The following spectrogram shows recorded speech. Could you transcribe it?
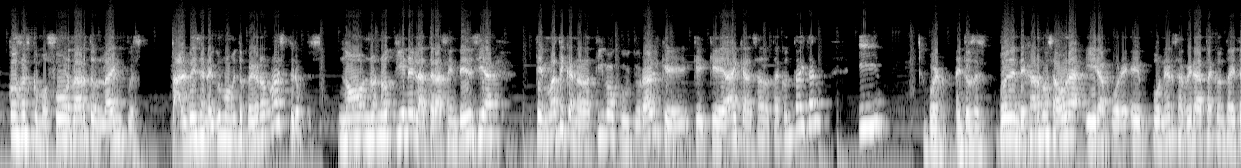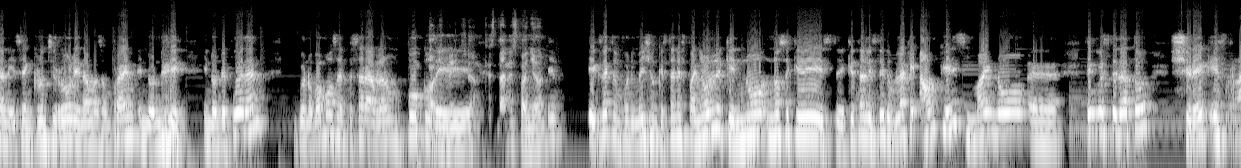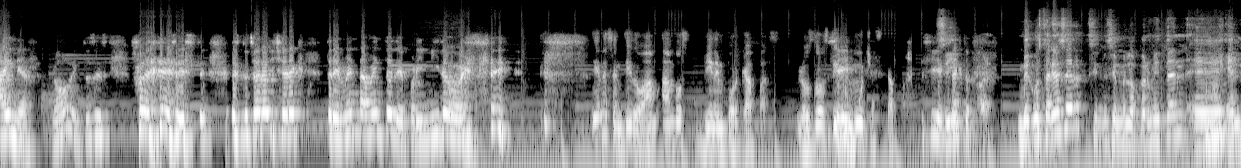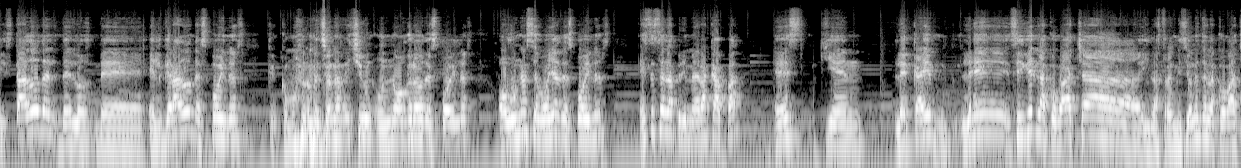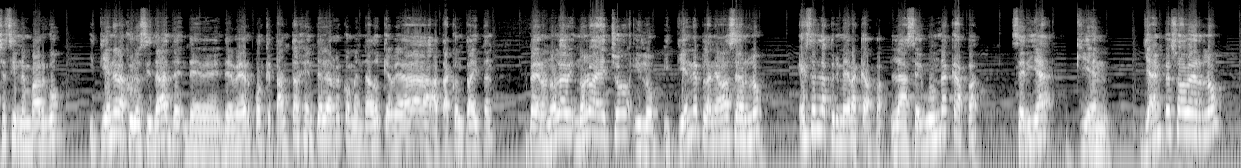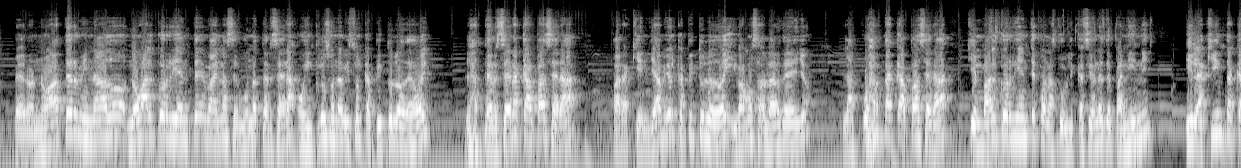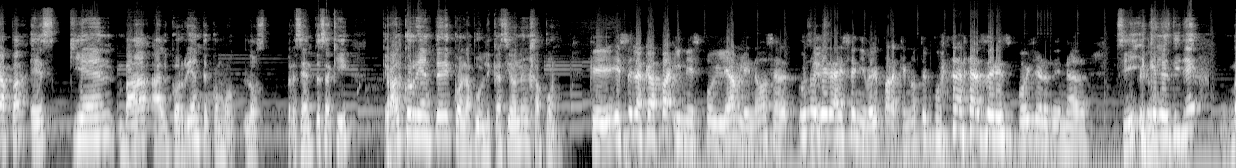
cosas como Sword Art Online, pues tal vez en algún momento pegaron más, pero pues no, no, no tiene la trascendencia temática, narrativa o cultural que, que, que ha alcanzado Attack Titan. Y bueno, entonces pueden dejarnos ahora ir a eh, ponerse a ver Attack on Titan es en Crunchyroll, en Amazon Prime, en donde, en donde puedan. Bueno, vamos a empezar a hablar un poco de. que está en español. Eh, exacto, en Funimation, que está en español, que no, no sé qué, este, qué tal este doblaje, aunque si mal no eh, tengo este dato, Shrek es Rainer, ¿no? Entonces, puedes este, escuchar a un Shrek tremendamente deprimido. Este, tiene sentido, ambos vienen por capas. Los dos tienen muchas capas. Sí, exacto. Me gustaría hacer, si, me lo permiten, eh, el listado de, los de el grado de spoilers, que como lo menciona Richie, un, ogro de spoilers o una cebolla de spoilers. Esta es la primera capa, es quien le cae, le sigue la covacha y las transmisiones de la covacha, sin embargo, y tiene la curiosidad de, ver porque tanta gente le ha recomendado que vea Attack on Titan, pero no, lo ha hecho y, y tiene planeado hacerlo. Esa es la primera capa. La segunda capa sería quien ya empezó a verlo, pero no ha terminado, no va al corriente, va en la segunda, tercera o incluso no ha visto el capítulo de hoy. La tercera capa será para quien ya vio el capítulo de hoy y vamos a hablar de ello. La cuarta capa será quien va al corriente con las publicaciones de Panini y la quinta capa es quien va al corriente, como los presentes aquí, que va al corriente con la publicación en Japón. Que es la capa inespoileable, ¿no? O sea, uno llega a ese nivel para que no te puedan hacer spoiler de nada. Sí, y que les diré,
